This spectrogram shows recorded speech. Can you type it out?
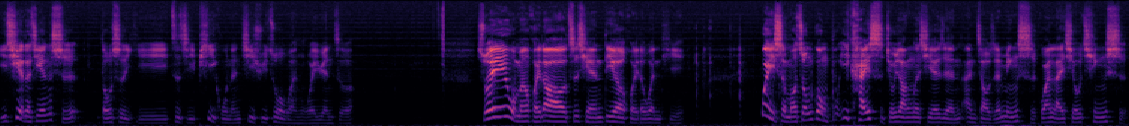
一切的坚持都是以自己屁股能继续坐稳为原则。所以，我们回到之前第二回的问题：为什么中共不一开始就让那些人按照人民史观来修清史？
